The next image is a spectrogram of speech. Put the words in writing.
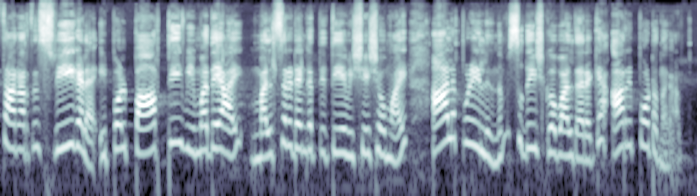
സ്ഥാനാർത്ഥി ശ്രീകല ഇപ്പോൾ പാർട്ടി വിമതയായി മത്സര രംഗത്തെത്തിയ വിശേഷവുമായി ആലപ്പുഴയിൽ നിന്നും സുധീഷ് ഗോപാൽ തരയ്ക്ക് ആ റിപ്പോർട്ടൊന്ന് കാണും.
